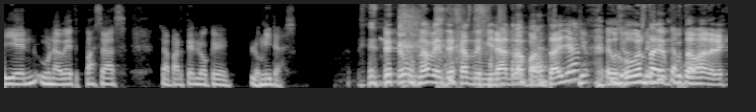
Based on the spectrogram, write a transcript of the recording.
bien una vez pasas la parte en lo que lo miras. Una vez dejas de mirar la pantalla, Yo- el juego está de puta jugar. madre.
